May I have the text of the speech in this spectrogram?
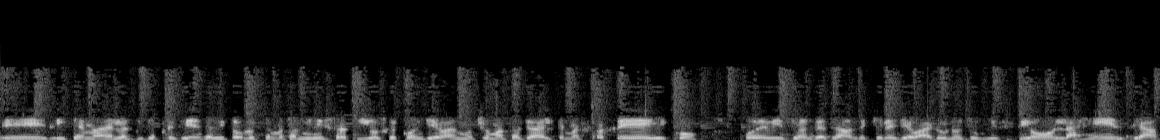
eh, el tema de las vicepresidencias y todos los temas administrativos que conllevan mucho más allá del tema estratégico o de visión de hacia dónde quiere llevar uno su gestión, la agencia,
